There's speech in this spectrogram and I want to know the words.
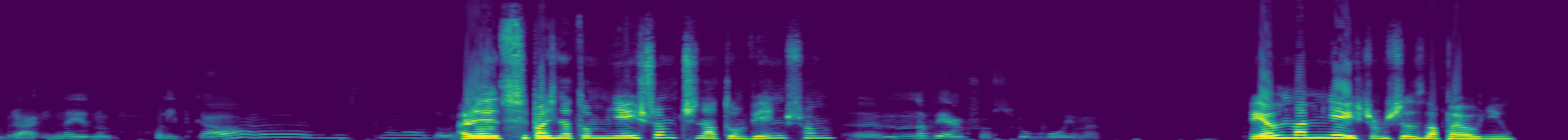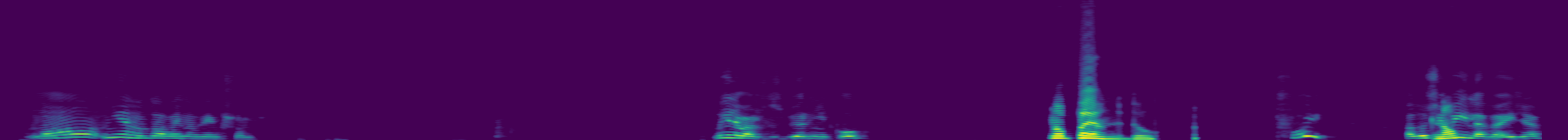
Dobra, i na jedną cholipkę. mi sknęło? Dobra. Ale sypać na tą mniejszą, czy na tą większą? Ym, Na większą spróbujmy. Ja bym na mniejszą, że zapełnił. No, nie no, dawaj na większą. Ile masz w zbiorniku? No pełny był. Twój? A do ciebie No. ile wejdzie?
